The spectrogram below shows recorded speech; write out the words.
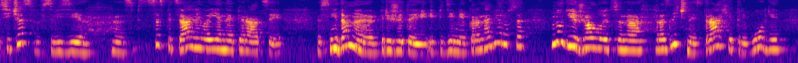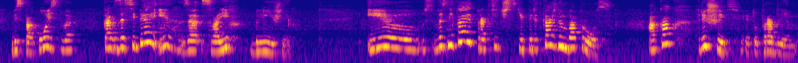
Сейчас в связи со специальной военной операцией, с недавно пережитой эпидемией коронавируса – Многие жалуются на различные страхи, тревоги, беспокойство, как за себя и за своих ближних. И возникает практически перед каждым вопрос, а как решить эту проблему?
